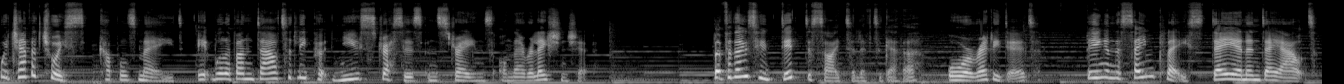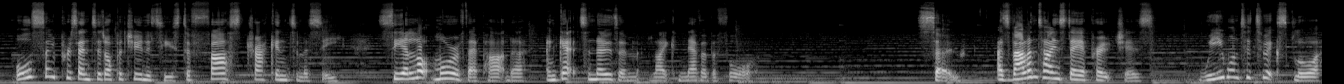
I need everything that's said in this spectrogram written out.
Whichever choice couples made, it will have undoubtedly put new stresses and strains on their relationship. But for those who did decide to live together, or already did, being in the same place day in and day out also presented opportunities to fast track intimacy, see a lot more of their partner, and get to know them like never before. So, as Valentine's Day approaches, we wanted to explore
